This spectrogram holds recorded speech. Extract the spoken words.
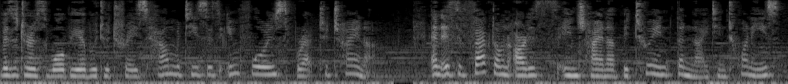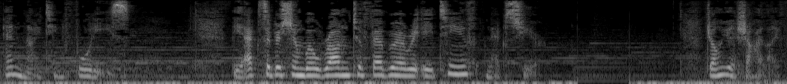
visitors will be able to trace how Matisse's influence spread to China and its effect on artists in China between the 1920s and 1940s. The exhibition will run to February 18th next year. 张悦，上海 Life。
